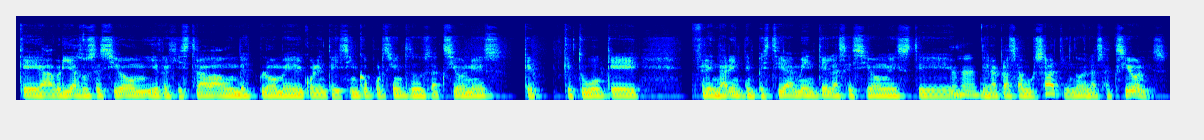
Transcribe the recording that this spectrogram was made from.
que abría su sesión y registraba un desplome de 45% de sus acciones, que, que tuvo que frenar intempestivamente la sesión este, de la plaza bursátil, ¿no? de las acciones.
